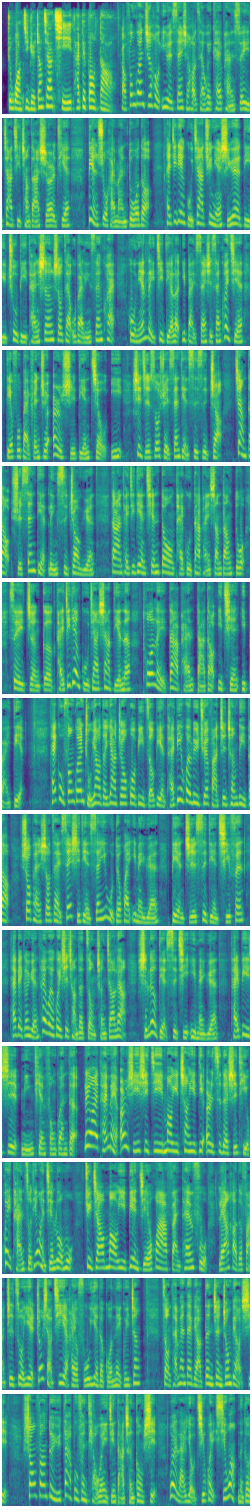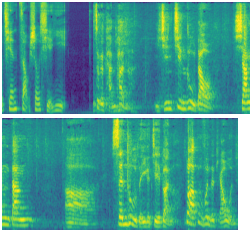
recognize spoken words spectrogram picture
中广记者张佳琪台北报道。好，封关之后一月三十号才会开盘，所以假期长达十二天，变数还蛮多的。台积电股价去年十月底触底弹升，收在五百零三块，虎年累计跌了一百三十三块钱，跌幅百分之二十点九一，市值缩水三点四四兆，降到十三点零四兆元。当然，台积电牵动台股大盘相当多，所以整个台积电股价下跌呢，拖累大盘达到一千一百点。台股封关，主要的亚洲货币走贬，台币汇率缺乏支撑力道，收盘收在三十点三一五兑换一美元，贬值四点七分。台北跟元泰外汇市场的总成交量十六点四七亿美元，台币是明天封关的。另外，台美二十一世纪贸易倡议第二次的实体会谈昨天晚间落幕，聚焦贸易便捷化、反贪腐、良好的法制作业、中小企业还有服务业的国内规章。总谈判代表邓正中表示。双方对于大部分条文已经达成共识，未来有机会，希望能够签早收协议。这个谈判呢、已经进入到相当啊、深入的一个阶段了。大部分的条文，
